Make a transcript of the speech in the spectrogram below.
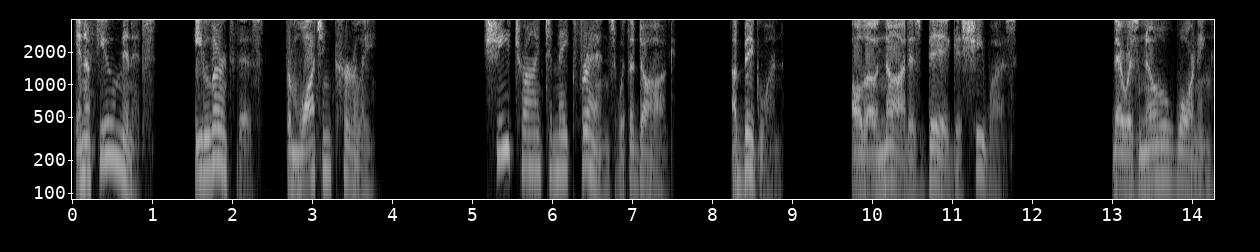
In a few minutes, he learnt this from watching Curly. She tried to make friends with a dog, a big one, although not as big as she was. There was no warning.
